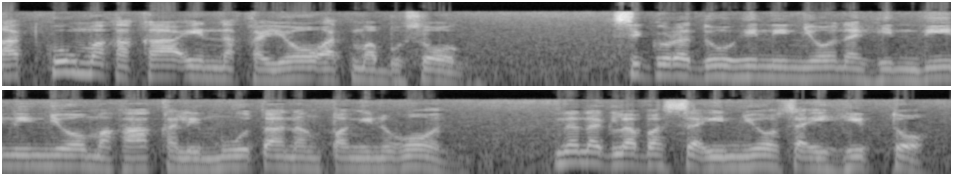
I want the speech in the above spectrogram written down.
At kung makakain na kayo at mabusog, siguraduhin ninyo na hindi ninyo makakalimutan ng Panginoon na naglabas sa inyo sa Ehipto,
